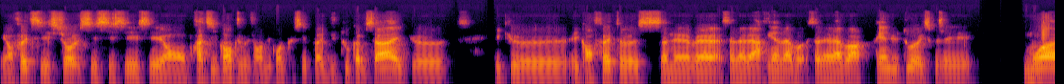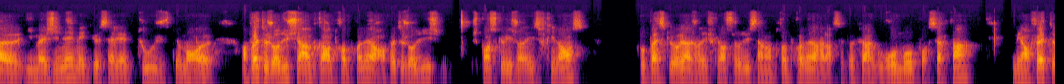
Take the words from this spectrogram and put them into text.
Et en fait, c'est en pratiquant que je me suis rendu compte que c'est pas du tout comme ça et que et que et qu'en fait euh, ça n'avait ça n'allait rien avoir, ça n'allait rien du tout avec ce que j'ai moi euh, imaginé mais que ça allait être tout justement euh, en fait aujourd'hui je suis un vrai entrepreneur. En fait aujourd'hui je, pense que les journalistes freelance faut pas se leurrer un journaliste freelance aujourd'hui c'est un entrepreneur. Alors ça peut faire gros mots pour certains mais en fait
